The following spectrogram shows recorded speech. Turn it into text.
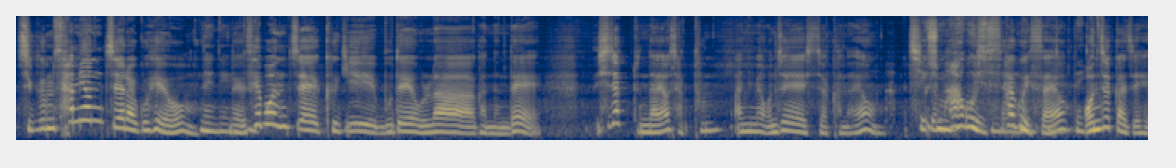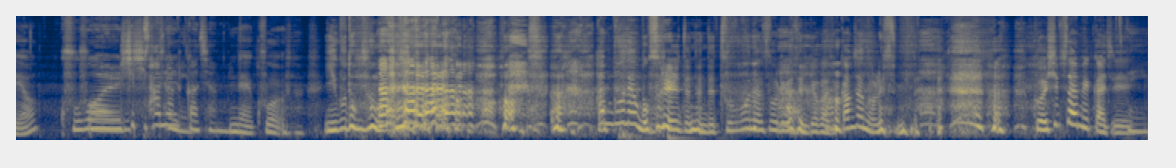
지금 3연째라고 해요. 네네 네, 세 번째 극이 무대에 올라갔는데 시작됐나요, 작품? 아니면 언제 시작하나요? 지금, 지금 하고 하고 있어요. 하고 있어요? 네. 언제까지 해요? 9월 13일. 13일까지 합니다. 네, 9월 이구동성으로 한 분의 목소리를 듣는데 두 분의 소리가 들려가지고 깜짝 놀랐습니다. 9월 13일까지 네.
